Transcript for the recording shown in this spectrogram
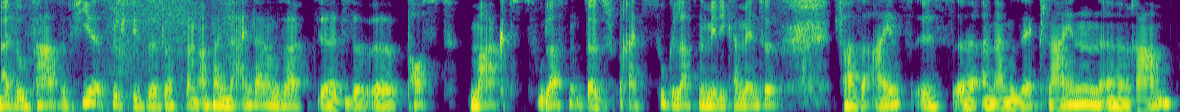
Also Phase 4 ist wirklich diese, du hast am Anfang in der Einladung gesagt, äh, diese äh, Postmarkt zulassen, also bereits zugelassene Medikamente. Phase 1 ist äh, an einem sehr kleinen Rahmen,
